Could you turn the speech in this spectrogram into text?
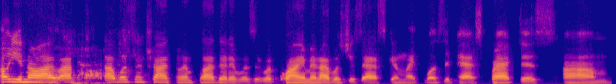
Oh, you know, I, I, I wasn't trying to imply that it was a requirement. I was just asking, like, was it past practice um,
